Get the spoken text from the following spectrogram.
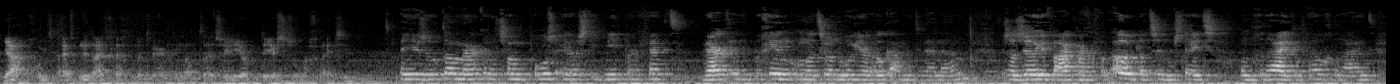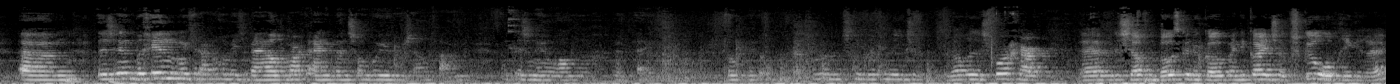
ja, goed, hij heeft net uitgelegd hoe dat werkt en dat uh, zullen jullie ook op de eerste zondag gelijk zien. En je zult dan merken dat zo'n polselastiek niet perfect werkt in het begin, omdat zo'n roeier ook aan moet wennen. Dus dan zul je vaak merken van, oh, dat zit nog steeds omgedraaid of wel gedraaid. Um, dus in het begin moet je daar nog een beetje bij helpen, maar uiteindelijk bent zo'n roeier er zelf aan. Het is een heel handig hulpmiddel. Misschien nog. We dus vorig jaar uh, hebben we dus zelf een boot kunnen kopen en die kan je dus ook skul opriggeren.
